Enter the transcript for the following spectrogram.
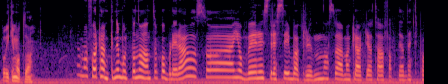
På hvilken måte da? Man får tankene bort på noe annet og kobler av, og så jobber stresset i bakgrunnen, og så er man klar til å ta fatt igjen etterpå.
